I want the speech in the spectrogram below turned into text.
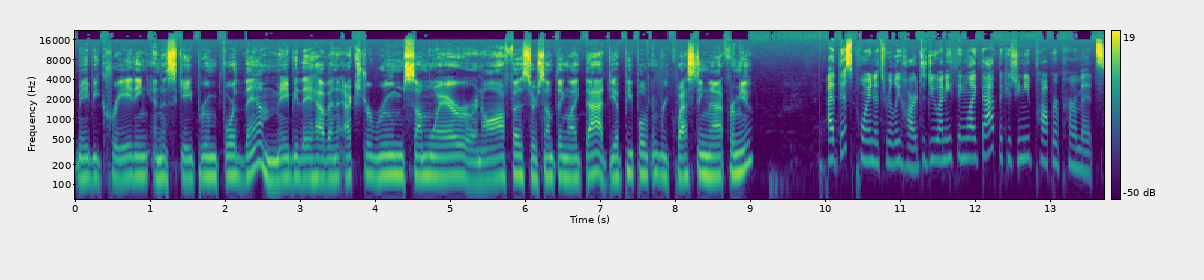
maybe creating an escape room for them? Maybe they have an extra room somewhere or an office or something like that. Do you have people requesting that from you? At this point, it's really hard to do anything like that because you need proper permits.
